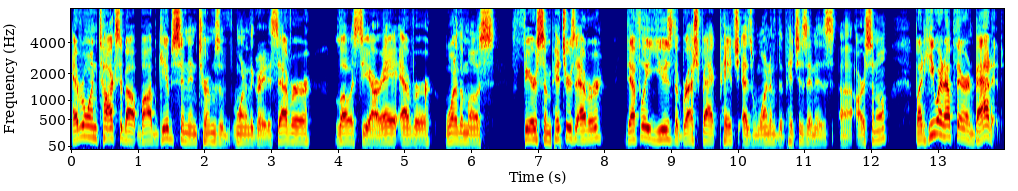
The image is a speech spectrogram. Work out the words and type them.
everyone talks about Bob Gibson in terms of one of the greatest ever, lowest ERA ever, one of the most fearsome pitchers ever. Definitely used the brushback pitch as one of the pitches in his uh, arsenal, but he went up there and batted.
